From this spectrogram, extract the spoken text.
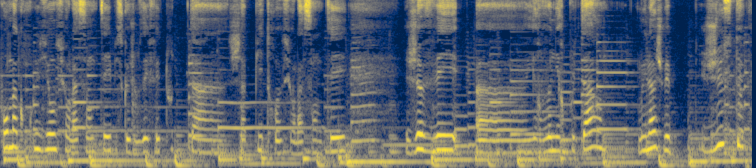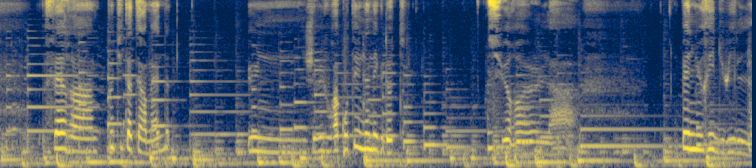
pour ma conclusion sur la santé, puisque je vous ai fait tout un chapitre sur la santé, je vais euh, y revenir plus tard. Mais là, je vais juste faire un petit intermède. Une, je vais vous raconter une anecdote sur euh, la pénurie d'huile.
